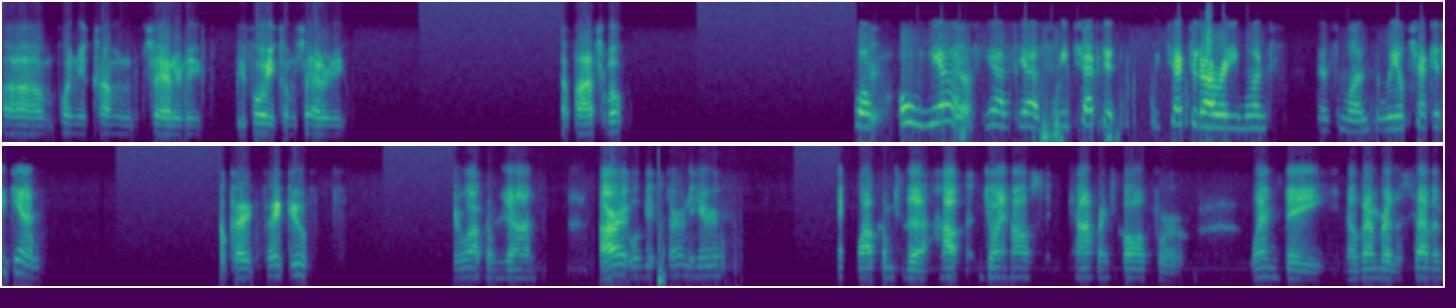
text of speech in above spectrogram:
um, when you come Saturday, before you come Saturday. Is that possible? Well, oh yes, yes, yes. We checked it. We checked it already once this month. and We'll check it again. Okay, thank you. You're welcome, John. All right, we'll get started here. Welcome to the Joint House Conference Call for Wednesday, November the 7th,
